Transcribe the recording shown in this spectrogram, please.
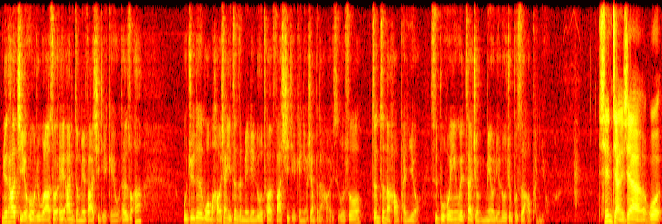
因为他要结婚，我就问他说，哎，啊你怎么没发喜帖给我？他就说啊。我觉得我们好像一阵子没联络，突然发喜帖给你，好像不太好意思。我说，真正的好朋友是不会因为再久没有联络就不是好朋友。先讲一下，我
